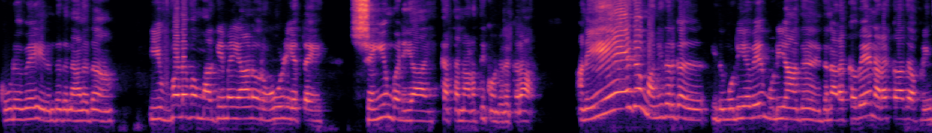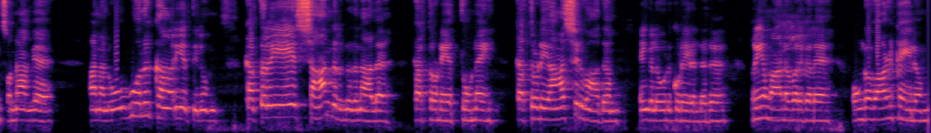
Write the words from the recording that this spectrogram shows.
கூடவே இருந்ததுனாலதான் இவ்வளவு மகிமையான ஒரு ஊழியத்தை செய்யும்படியாய் கத்த நடத்தி கொண்டிருக்கிறார். அநேக மனிதர்கள் இது முடியவே முடியாது இது நடக்கவே நடக்காது அப்படின்னு சொன்னாங்க. ஆனால் ஒவ்வொரு காரியத்திலும் கர்த்தரையே சார்ந்திருந்ததுனால கர்த்தருடைய துணை கர்த்தருடைய ஆசிர்வாதம் எங்களோடு கூட இருந்தது. பிரியமானவர்களே உங்க வாழ்க்கையிலும்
